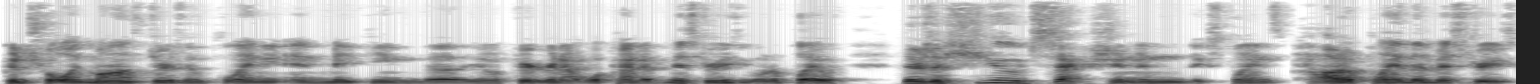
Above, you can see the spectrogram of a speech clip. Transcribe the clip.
controlling monsters and playing and making the, you know, figuring out what kind of mysteries you want to play with. There's a huge section and explains how to plan the mysteries.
